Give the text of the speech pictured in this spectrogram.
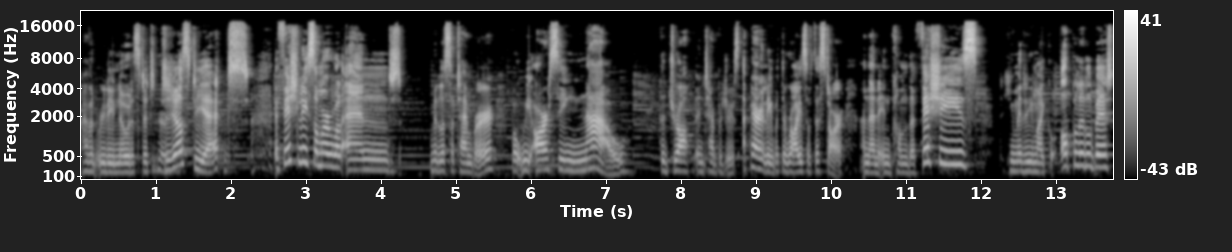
I haven't really noticed it just yet. Officially, summer will end middle of September, but we are seeing now the drop in temperatures, apparently with the rise of the star. And then in come the fishies, the humidity might go up a little bit,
